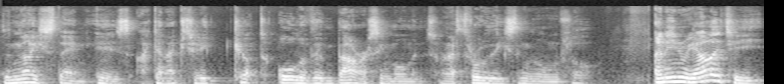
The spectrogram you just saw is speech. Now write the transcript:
The nice thing is I can actually cut all of the embarrassing moments when I throw these things on the floor. And in reality,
